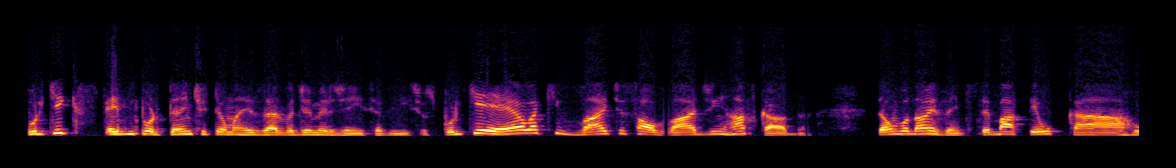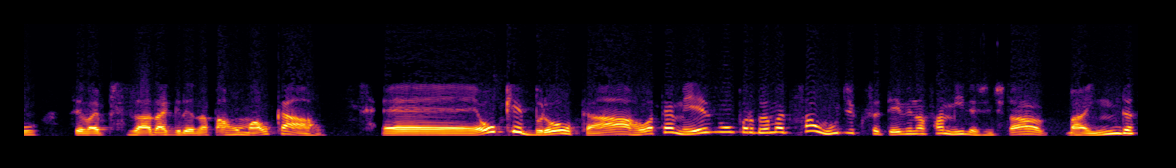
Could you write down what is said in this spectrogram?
Por que, que é importante ter uma reserva de emergência, Vinícius? Porque é ela que vai te salvar de enrascada. Então, vou dar um exemplo. Você bateu o carro, você vai precisar da grana para arrumar o carro é, ou quebrou o carro, ou até mesmo um problema de saúde que você teve na família. A gente está ainda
